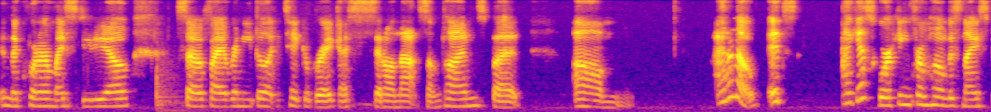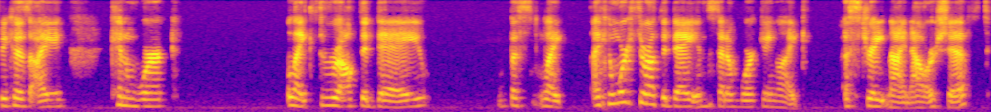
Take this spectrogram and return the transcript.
in the corner of my studio, so if I ever need to like take a break, I sit on that sometimes. But um, I don't know. It's I guess working from home is nice because I can work like throughout the day, but like I can work throughout the day instead of working like a straight nine hour shift.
